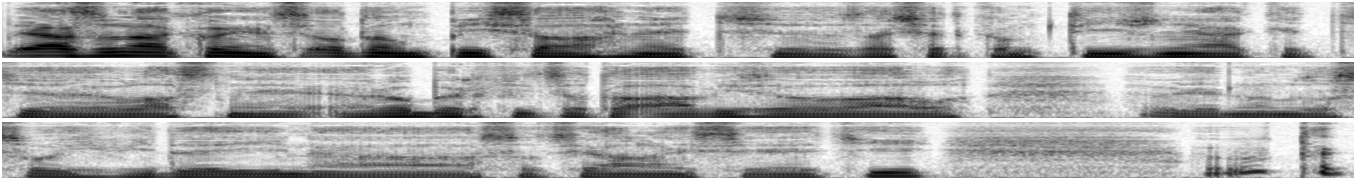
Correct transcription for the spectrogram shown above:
ja som nakoniec o tom písal hneď začiatkom týždňa, keď e, vlastne Robert Fico to avizoval v jednom zo svojich videí na sociálnej sieti tak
